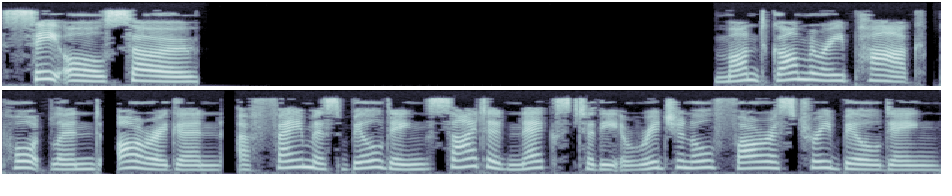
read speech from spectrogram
See also Montgomery Park, Portland, Oregon, a famous building sited next to the original forestry building.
